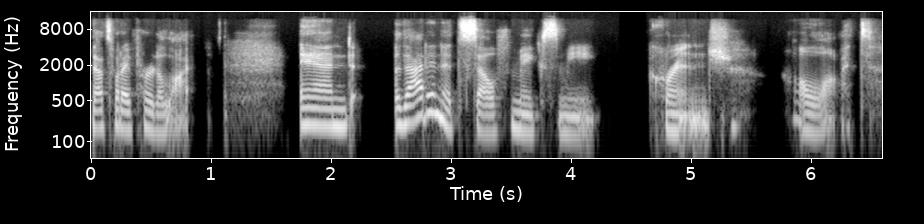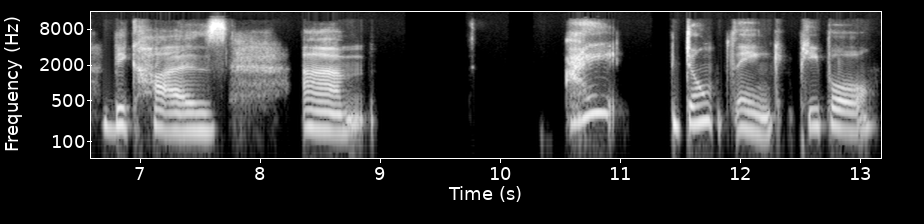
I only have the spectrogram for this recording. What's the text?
That's what I've heard a lot. And that in itself makes me cringe a lot because um, I don't think people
